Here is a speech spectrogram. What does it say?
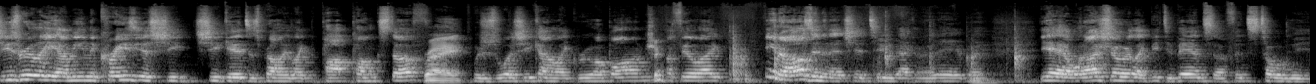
she's really, I mean, the craziest she, she gets is probably like the pop punk stuff. Right. Which is what she kind of like grew up on. Sure. I feel like, you know, I was into that shit too back in the day. But yeah, when I show her like BT Bam stuff, it's totally,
